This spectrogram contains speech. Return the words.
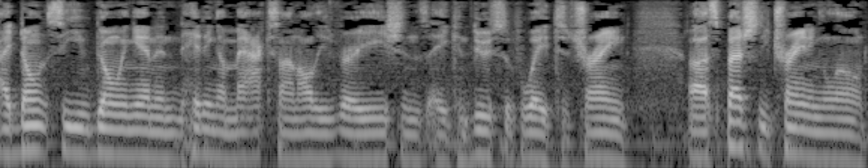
I don't see you going in and hitting a max on all these variations a conducive way to train, uh, especially training alone.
